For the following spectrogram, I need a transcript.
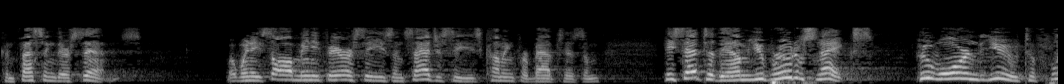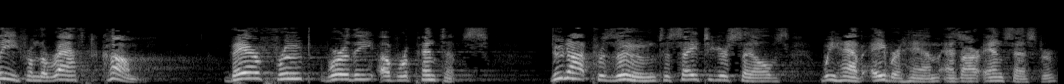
confessing their sins. But when he saw many Pharisees and Sadducees coming for baptism, he said to them, You brood of snakes, who warned you to flee from the wrath to come? Bear fruit worthy of repentance. Do not presume to say to yourselves, We have Abraham as our ancestor.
